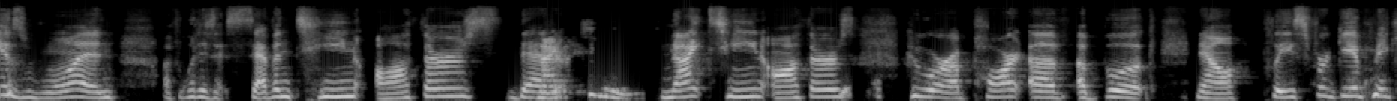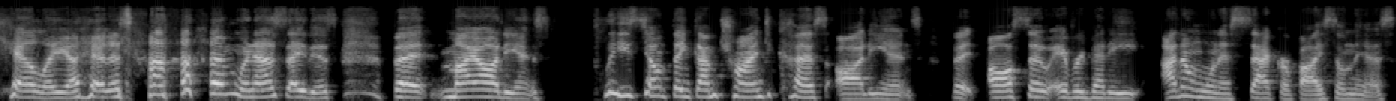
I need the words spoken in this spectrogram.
is one of what is it, 17 authors that 19, 19 authors who are a part of a book. Now, please forgive me, Kelly, ahead of time when I say this, but my audience, please don't think I'm trying to cuss audience, but also everybody, I don't want to sacrifice on this.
